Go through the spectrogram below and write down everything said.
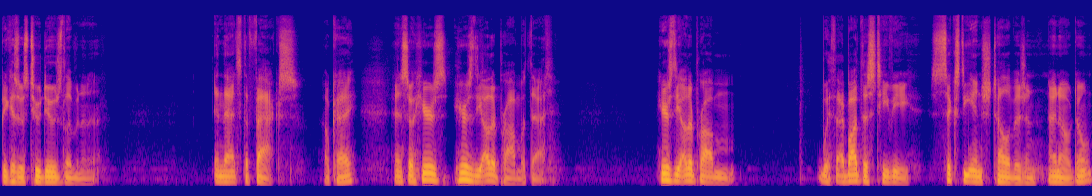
because it was two dudes living in it. And that's the facts, okay? And so here's here's the other problem with that. Here's the other problem with I bought this TV, 60 inch television. I know, don't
